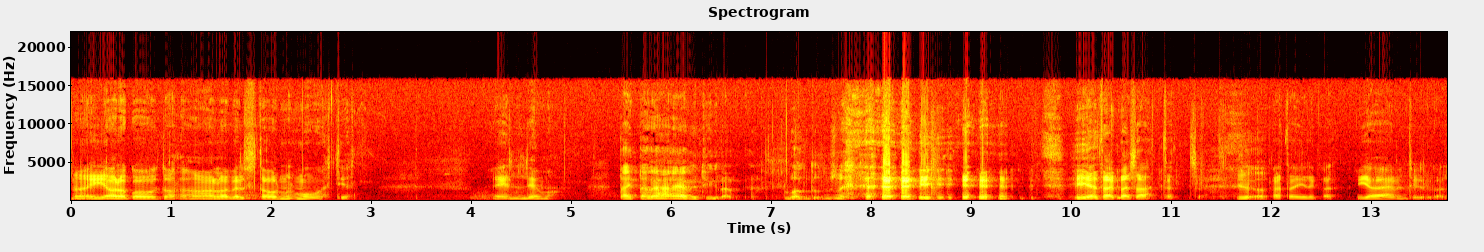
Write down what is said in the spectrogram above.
No ei alkoi tuolla, hala vielä sitä olmus muuhti. Ellema. Taittaa vähän äventyyrän luontunsa. ja takasahtat. Joo. Kata ilkal. Ja äventyyrkal.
